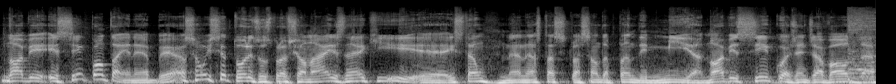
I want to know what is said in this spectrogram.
Nove e cinco ponta aí, né? É, são os setores, os profissionais, né? Que eh, estão, né? Nesta situação da pandemia. Nove e cinco, a gente já volta.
